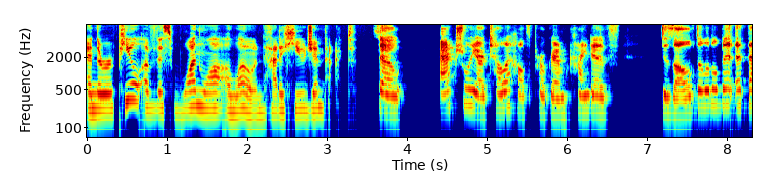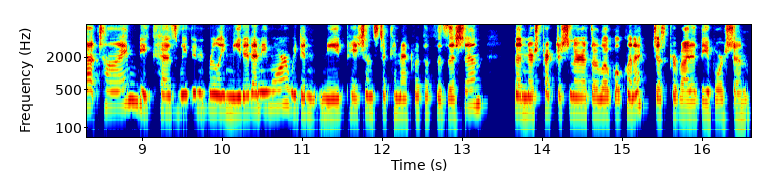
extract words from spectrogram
and the repeal of this one law alone had a huge impact. So, actually, our telehealth program kind of dissolved a little bit at that time because we didn't really need it anymore. We didn't need patients to connect with a physician. The nurse practitioner at their local clinic just provided the abortion.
